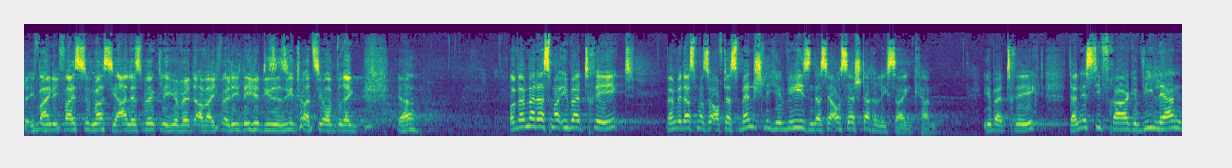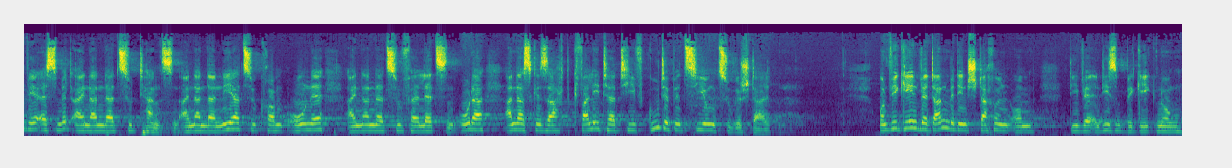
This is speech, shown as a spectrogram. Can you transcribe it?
ich meine, ich weiß, du machst ja alles Mögliche mit, aber ich will dich nicht in diese Situation bringen. Ja? Und wenn man das mal überträgt, wenn wir das mal so auf das menschliche Wesen, das ja auch sehr stachelig sein kann, überträgt, dann ist die Frage, wie lernen wir es miteinander zu tanzen, einander näher zu kommen, ohne einander zu verletzen oder anders gesagt, qualitativ gute Beziehungen zu gestalten. Und wie gehen wir dann mit den Stacheln um, die wir in diesen Begegnungen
